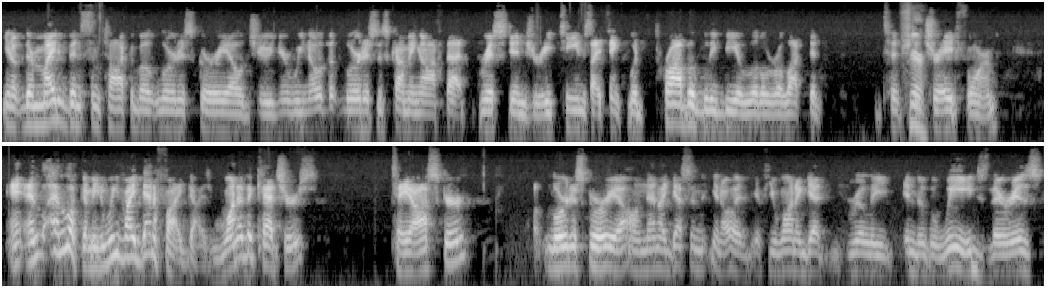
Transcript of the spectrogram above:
you know, there might have been some talk about Lourdes Gurriel Jr. We know that Lourdes is coming off that wrist injury. Teams, I think, would probably be a little reluctant to, sure. to trade for him. And, and, and look, I mean, we've identified guys. One of the catchers, Teoscar, Lourdes Gurriel, and then I guess, in, you know, if you want to get really into the weeds, there is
